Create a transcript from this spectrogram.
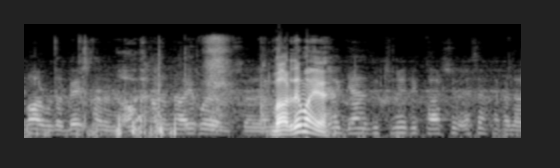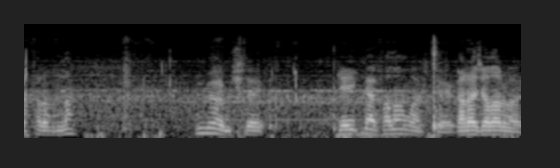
var burada 5 tane mi 6 tane mi ayı koyarmışlar yani. Var değil mi ayı? Ya geldi Tüneydik karşı Esentepe'ler tarafından. Bilmiyorum işte geyikler falan var işte, garacalar var.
